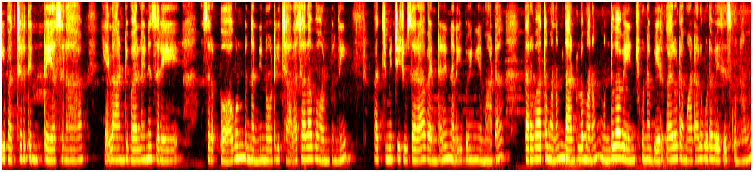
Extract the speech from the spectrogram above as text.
ఈ పచ్చడి తింటే అసలు ఎలాంటి వాళ్ళైనా సరే అసలు బాగుంటుందండి. నోటికి చాలా చాలా బాగుంటుంది. పచ్చిమిర్చి చూసారా? వెంటనే నలిగిపోయినాయి అన్నమాట. తర్వాత మనం దాంట్లో మనం ముందుగా వేయించుకున్న బీరకాయలు టమాటాలు కూడా వేసేసుకున్నాము.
